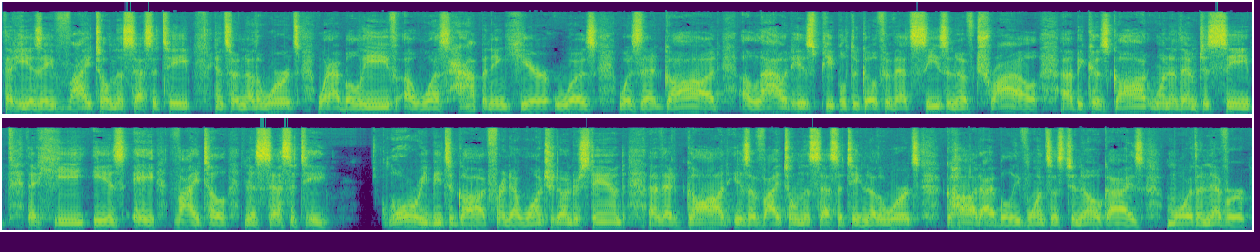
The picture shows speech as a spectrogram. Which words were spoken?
that he is a vital necessity. And so, in other words, what I believe uh, was happening here was, was that God allowed his people to go through that season of trial uh, because God wanted them to see that he is a vital necessity. Glory be to God, friend. I want you to understand uh, that God is a vital necessity. In other words, God, I believe, wants us to know, guys, more than ever,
